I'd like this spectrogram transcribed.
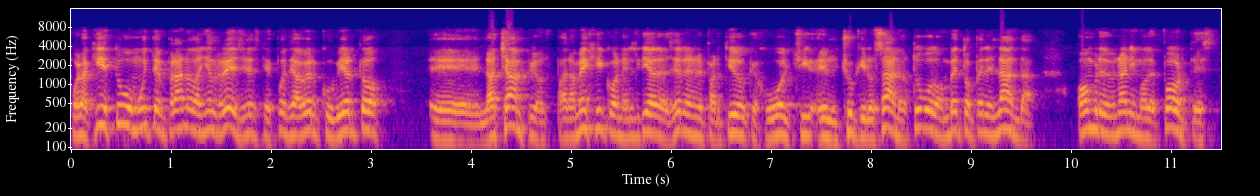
Por aquí estuvo muy temprano Daniel Reyes, después de haber cubierto eh, la Champions para México en el día de ayer en el partido que jugó el, el Chucky Lozano. Estuvo don Beto Pérez Landa, hombre de Unánimo Deportes.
